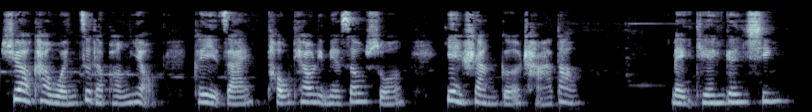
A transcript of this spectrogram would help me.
需要看文字的朋友，可以在头条里面搜索。燕上阁茶道，每天更新。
